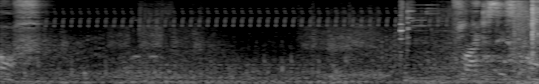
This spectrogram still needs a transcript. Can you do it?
off. Flight assist on.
